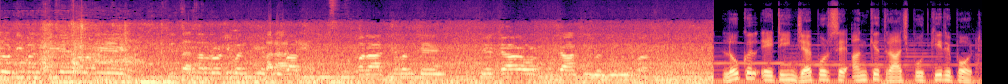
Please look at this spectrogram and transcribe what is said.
रोटी बनती है और ये रोटी बनती है पराठे बनते हैं। ये चार और लोकल 18 जयपुर से अंकित राजपूत की रिपोर्ट।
